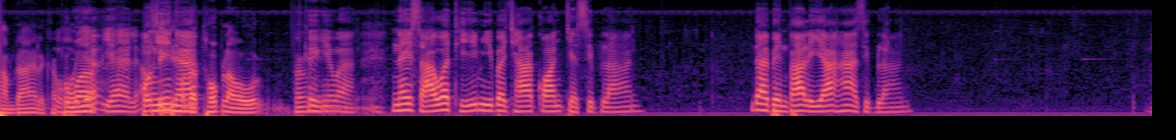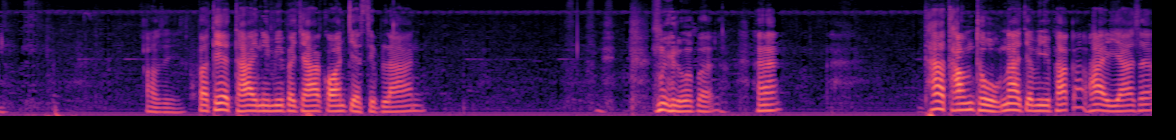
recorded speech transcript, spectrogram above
ธรรมได้เลยครับโอ้เพโหราะว่าเยอะแยะเลยเพเอาราะสิ่งงี้ที่นะมันกระทบเราทั้งคืออย่างนี้ว่า ในสาวัตถีมีประชากรเจ็ดสิบล้าน ได้เป็นพระอริยะห้าสิบล้าน เอาสิประเทศไทยนี่มีประชากรเจ็ดสิบล้าน ไม่รู้ปะฮะ ถ้าทำถูกน่าจะมีพระพระอริยะสัก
